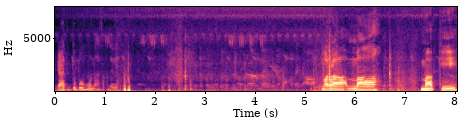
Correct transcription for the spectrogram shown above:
ihatid ko po muna sa kanila. Mara, ma, maki,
